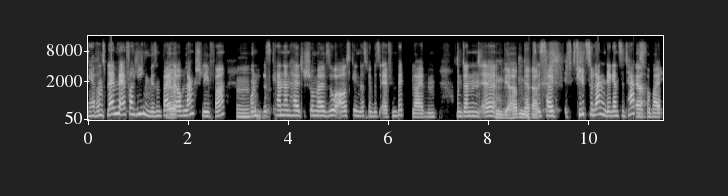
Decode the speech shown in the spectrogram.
ja, sonst bleiben wir einfach liegen. Wir sind beide ja. auch Langschläfer. Mhm. Und es kann dann halt schon mal so ausgehen, dass wir bis elf im Bett bleiben. Und dann äh, wir haben das ja, ist halt viel zu lang, der ganze Tag ja. ist vorbei.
